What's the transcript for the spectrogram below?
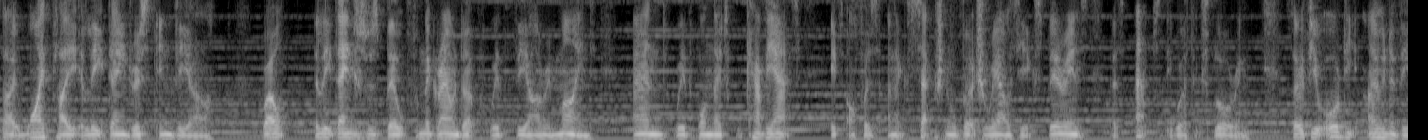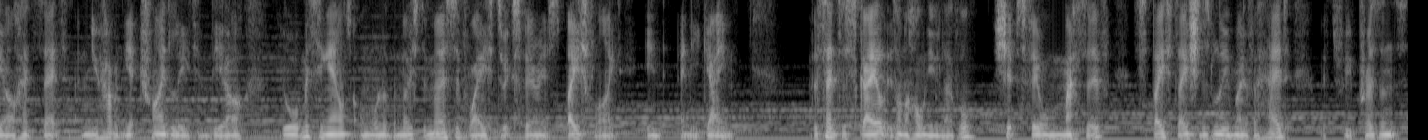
So, why play Elite Dangerous in VR? Well, Elite Dangerous was built from the ground up with VR in mind, and with one notable caveat, it offers an exceptional virtual reality experience that's absolutely worth exploring. So if you already own a VR headset and you haven't yet tried Elite in VR, you're missing out on one of the most immersive ways to experience spaceflight in any game. The sensor scale is on a whole new level, ships feel massive, space stations loom overhead with true presence,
